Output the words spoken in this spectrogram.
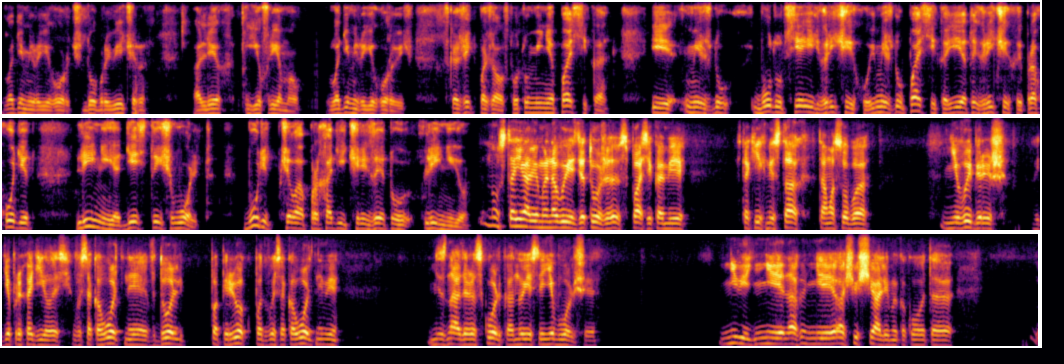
Владимир Егорович, добрый вечер. Олег Ефремов. Владимир Егорович, скажите, пожалуйста, вот у меня пасека, и между будут сеять гречиху, и между пасекой и этой гречихой проходит линия 10 тысяч вольт. Будет пчела проходить через эту линию? Ну, стояли мы на выезде тоже с пасеками в таких местах, там особо не выберешь, где приходилось, высоковольтные, вдоль, поперек под высоковольтными, не знаю даже сколько, но если не больше. Не, вид, не, не ощущали мы какого-то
